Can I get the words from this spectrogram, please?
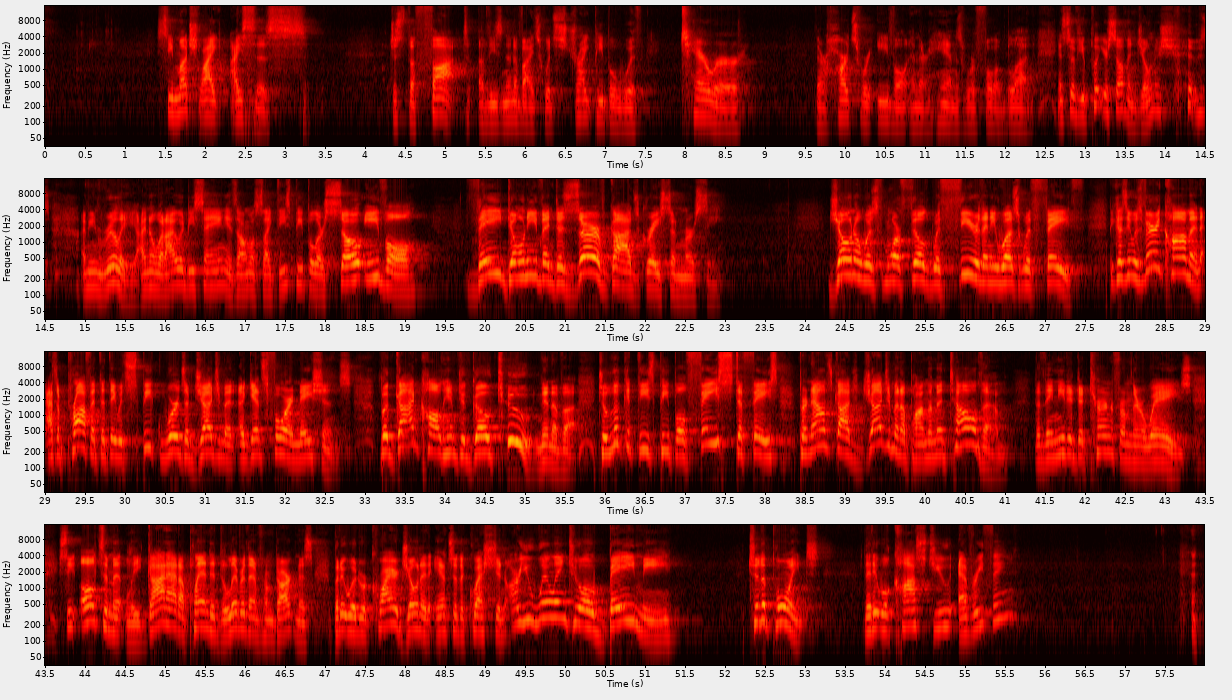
See, much like ISIS, just the thought of these Ninevites would strike people with terror. Their hearts were evil and their hands were full of blood. And so, if you put yourself in Jonah's shoes, I mean, really, I know what I would be saying is almost like these people are so evil, they don't even deserve God's grace and mercy. Jonah was more filled with fear than he was with faith because it was very common as a prophet that they would speak words of judgment against foreign nations. But God called him to go to Nineveh, to look at these people face to face, pronounce God's judgment upon them, and tell them that they needed to turn from their ways. See, ultimately, God had a plan to deliver them from darkness, but it would require Jonah to answer the question Are you willing to obey me to the point that it will cost you everything?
